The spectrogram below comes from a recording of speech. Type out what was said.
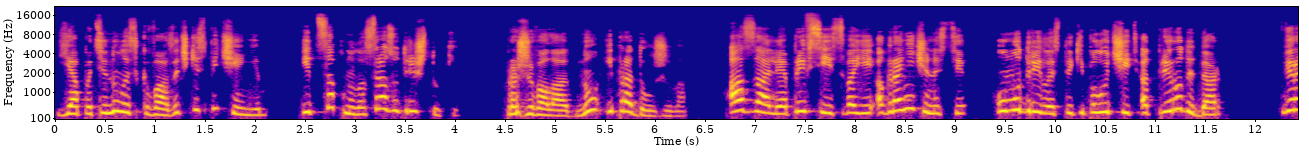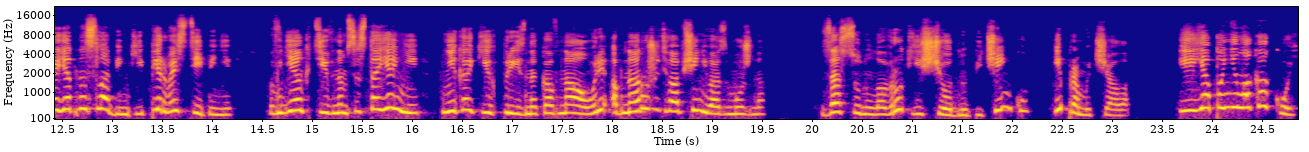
Я потянулась к вазочке с печеньем и цапнула сразу три штуки. Проживала одно и продолжила. Азалия при всей своей ограниченности умудрилась таки получить от природы дар. Вероятно, слабенький, первой степени. В неактивном состоянии никаких признаков на ауре обнаружить вообще невозможно. Засунула в рот еще одну печеньку и промычала. И я поняла, какой.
